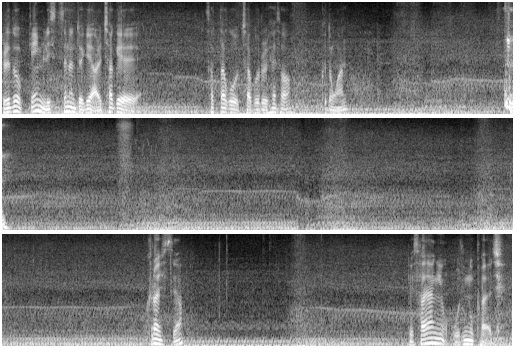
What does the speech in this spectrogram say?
그래도 게임 리스트는 되게 알차게 샀다고 자부를 해서 그동안 크라이스요? 이게 사양이 오죽 높아야지.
